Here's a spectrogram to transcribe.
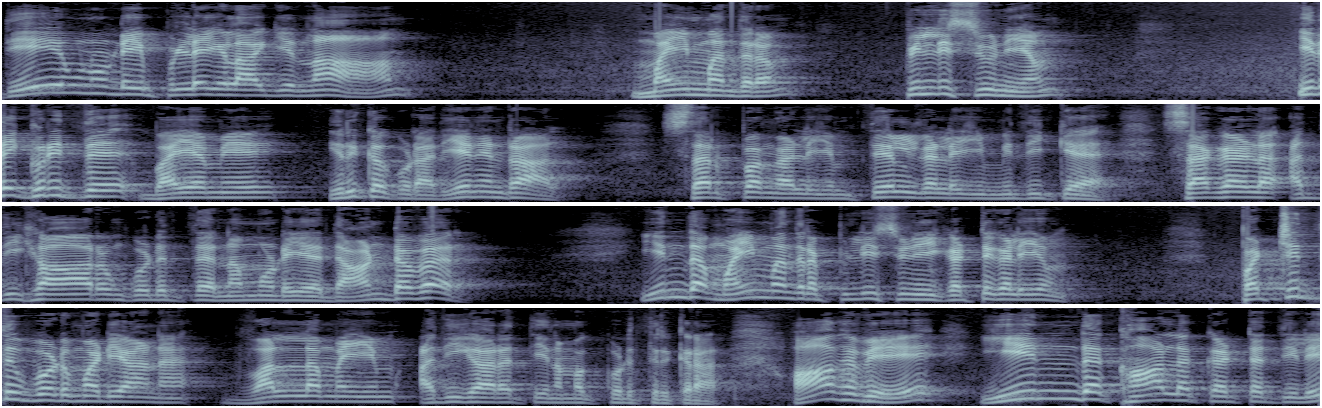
தேவனுடைய பிள்ளைகளாகிய நாம் மைமந்திரம் பில்லிசூனியம் இதை குறித்து பயமே இருக்கக்கூடாது. ஏனென்றால் சர்ப்பங்களையும் தேள்களையும் மிதிக்க சகல அதிகாரம் கொடுத்த நம்முடைய ஆண்டவர். இந்த மைமந்திர பில்லிசுனி கட்டுகளையும் பட்சித்து போடும்படியான வல்லமையும் அதிகாரத்தை நமக்கு கொடுத்திருக்கிறார். ஆகவே இந்த காலகட்டத்திலே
